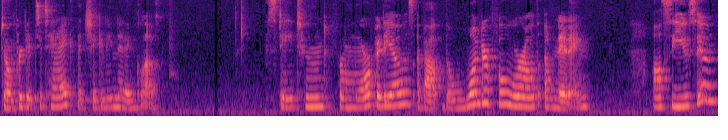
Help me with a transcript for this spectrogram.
don't forget to tag the Chickadee Knitting Club. Stay tuned for more videos about the wonderful world of knitting. I'll see you soon.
